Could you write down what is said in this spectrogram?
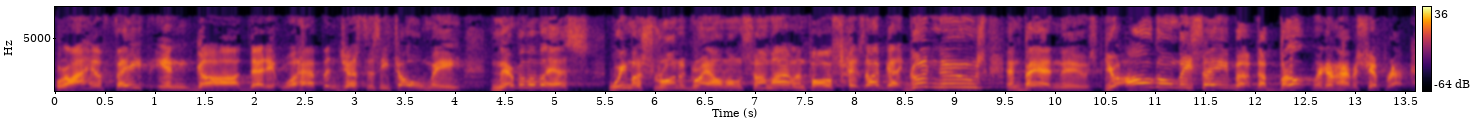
For I have faith in God that it will happen just as He told me. Nevertheless, we must run aground on some island. Paul says, I've got good news and bad news. You're all going to be saved, but the boat, we're going to have a shipwreck.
